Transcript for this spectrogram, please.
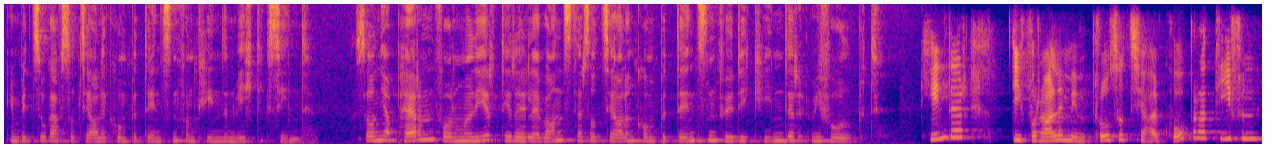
in Bezug auf soziale Kompetenzen von Kindern wichtig sind. Sonja Pern formuliert die Relevanz der sozialen Kompetenzen für die Kinder wie folgt. Kinder, die vor allem im prosozial-kooperativen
